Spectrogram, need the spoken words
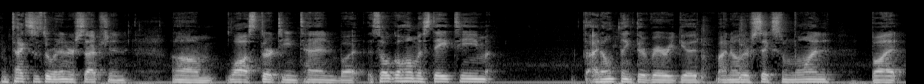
and Texas threw an interception, um, lost 13 10. But this Oklahoma State team, I don't think they're very good. I know they're 6 and 1, but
